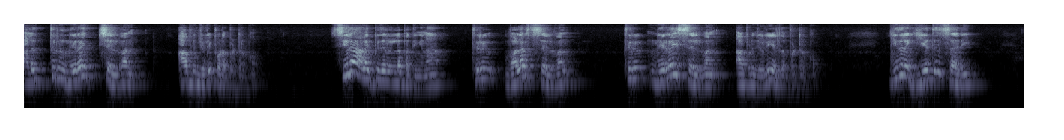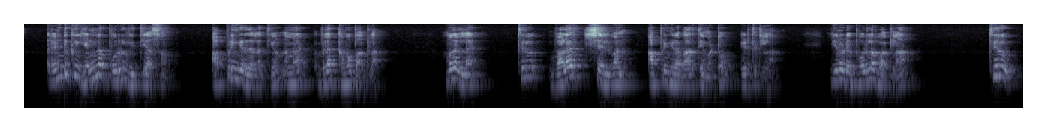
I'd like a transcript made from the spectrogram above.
அழுத்திரு நிறைச்செல்வன் அப்படின்னு சொல்லி போடப்பட்டிருக்கும். சில அழைப்பிதழ்களில் பார்த்தீங்கன்னா திரு வளர் செல்வன் திரு நிறை செல்வன் அப்படின்னு சொல்லி எழுதப்பட்டிருக்கும். இதில் எது சரி? ரெண்டுக்கும் என்ன பொருள் வித்தியாசம்? அப்படிங்கிறது எல்லாத்தையும் நம்ம விளக்கமாக பார்க்கலாம். முதல்ல திரு வளர்ச்செல்வன் அப்படிங்கிற வார்த்தையை மட்டும் எடுத்துக்கலாம். இதனுடைய பொருளை பார்க்கலாம். திரு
